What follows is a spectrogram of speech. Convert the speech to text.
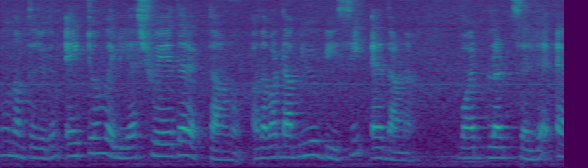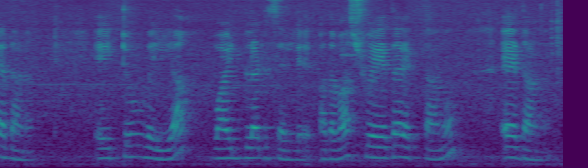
മൂന്നാമത്തെ ചോദ്യം. ഏറ്റവും വലിയ ശ്വേതരക്താണു അഥവാ ഡബ്ല്യു ബി സി ഏതാണ്? വൈറ്റ് ബ്ലഡ് സെല്ല് ഏതാണ്? ഏറ്റവും വലിയ വൈറ്റ് ബ്ലഡ് സെല്ല് അഥവാ ശ്വേതരക്താണു ഏതാണ്?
